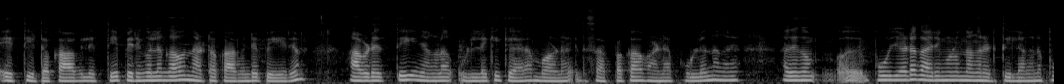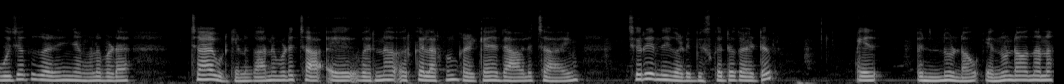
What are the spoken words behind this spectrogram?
എത്തിയിട്ടോ കാവിലെത്തി. പെരുങ്കൊല്ലംകാവ് എന്നാട്ടോ കാവിന്റെ പേര്. അവിടെ എത്തി ഞങ്ങൾ ഉള്ളിലേക്ക് കയറാൻ പോവാണ്. ഇത് സർപ്പക്കാവാണ്. അപ്പോൾ ഉള്ളിൽ നിന്ന് അങ്ങനെ അധികം പൂജയുടെ കാര്യങ്ങളൊന്നും അങ്ങനെ എടുത്തില്ല. അങ്ങനെ പൂജയൊക്കെ കഴിഞ്ഞ് ഞങ്ങളിവിടെ ചായ കുടിക്കണം. കാരണം ഇവിടെ ചായ വരുന്നവർക്ക് എല്ലാവർക്കും കഴിക്കാൻ രാവിലെ ചായയും ചെറിയ എന്തെങ്കിലും കടി ബിസ്ക്കറ്റൊക്കെ ആയിട്ട് എന്നും ഉണ്ടാവും എന്നും ഉണ്ടാവും എന്ന് പറഞ്ഞാൽ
